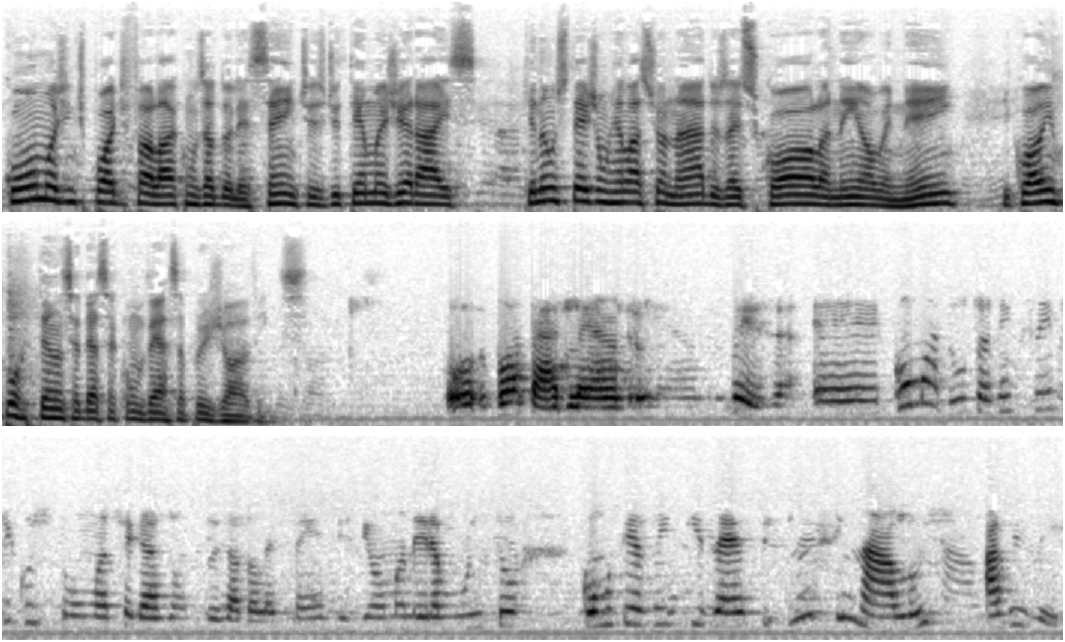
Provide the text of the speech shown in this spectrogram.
como a gente pode falar com os adolescentes de temas gerais que não estejam relacionados à escola nem ao Enem e qual a importância dessa conversa para os jovens. Boa tarde, Leandro. Veja, é, como adulto, a gente sempre costuma chegar junto dos adolescentes de uma maneira muito como se a gente quisesse ensiná-los a viver.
